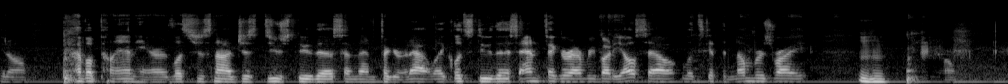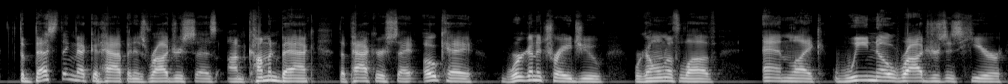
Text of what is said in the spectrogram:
you know, have a plan here. Let's just not just juice through this and then figure it out. Like, let's do this and figure everybody else out. Let's get the numbers right. Mm-hmm. The best thing that could happen is Rodgers says, I'm coming back. The Packers say, okay, we're going to trade you. We're going with love. And like, we know Rodgers is here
